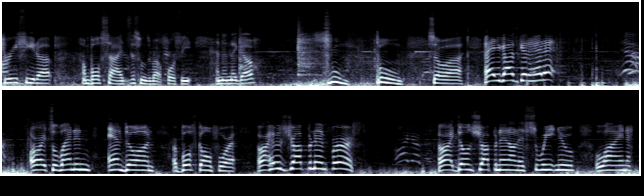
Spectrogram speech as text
three feet up on both sides. This one's about four feet. And then they go, boom, boom. So, uh, hey, you guys gonna hit it? Yeah. All right, so Landon and Dylan are both going for it. All right, who's dropping in first? All right, Dylan's dropping in on his sweet new line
